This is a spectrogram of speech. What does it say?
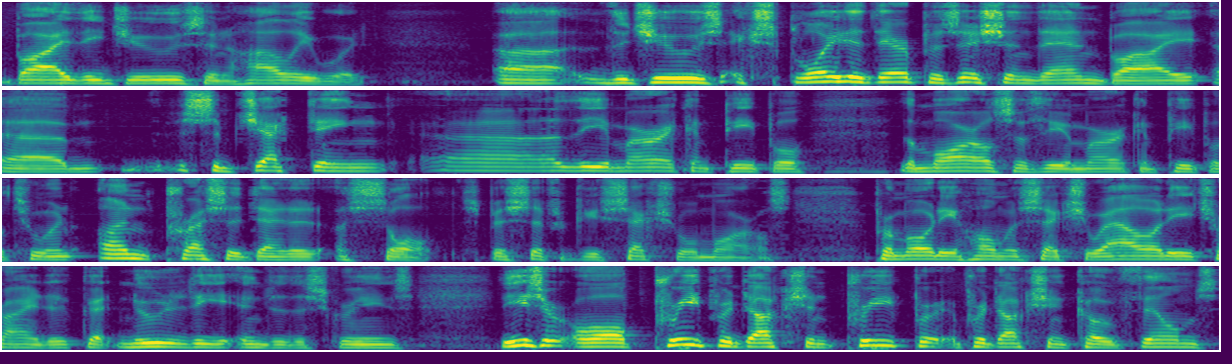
by the Jews in Hollywood. Uh, the Jews exploited their position then by um, subjecting uh, the American people the morals of the American people to an unprecedented assault, specifically sexual morals, promoting homosexuality, trying to get nudity into the screens. These are all pre-production, pre-production code films.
